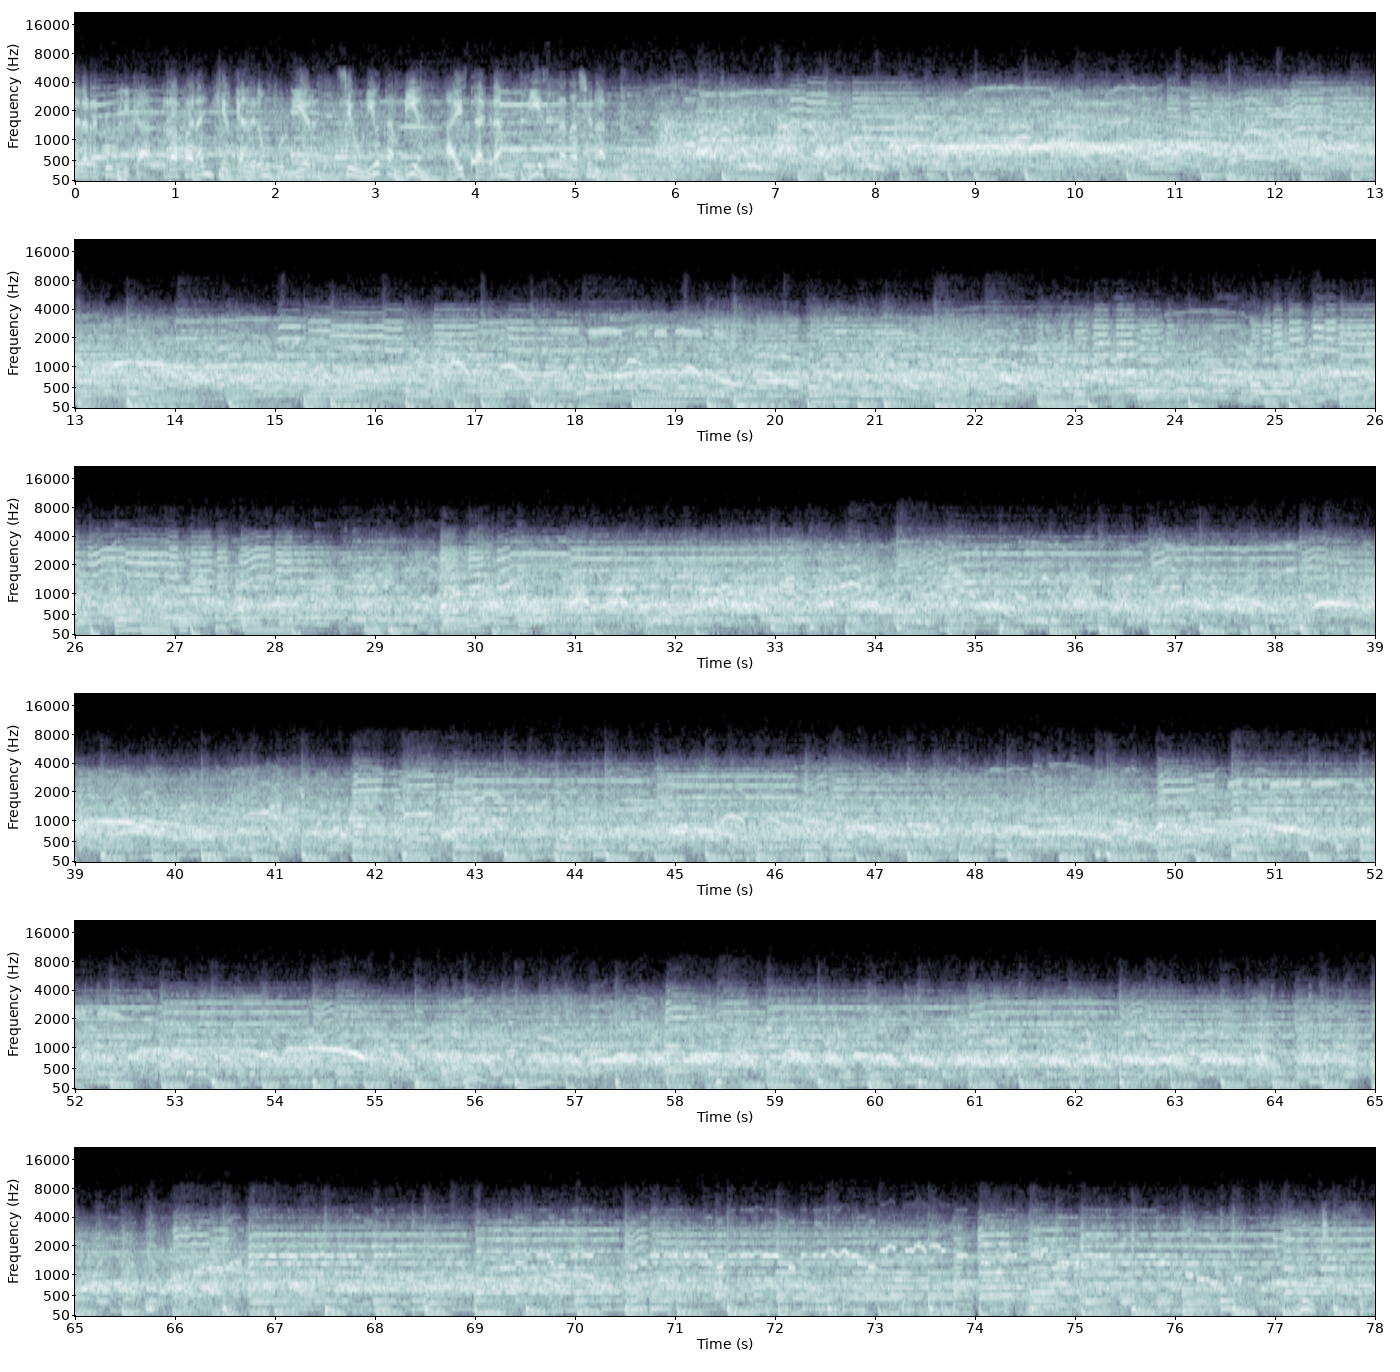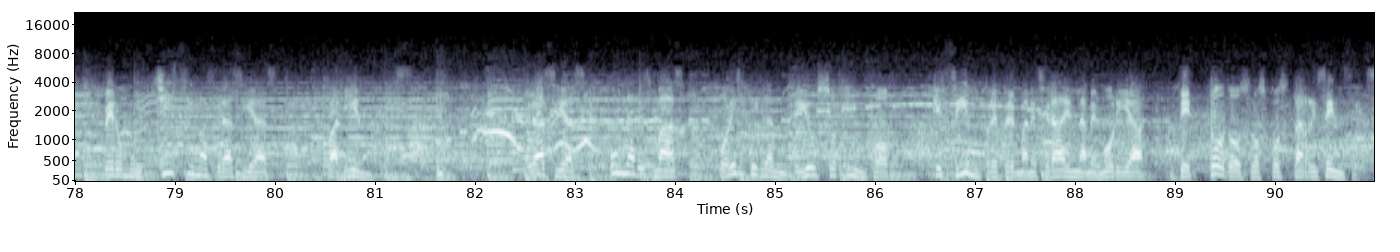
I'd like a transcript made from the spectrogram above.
De la República, Rafael Ángel Calderón Fournier, se unió también a esta gran fiesta nacional. Gracias, valientes. Gracias una vez más por este grandioso triunfo que siempre permanecerá en la memoria de todos los costarricenses.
